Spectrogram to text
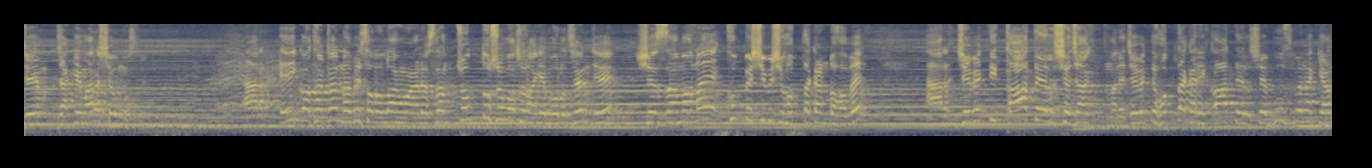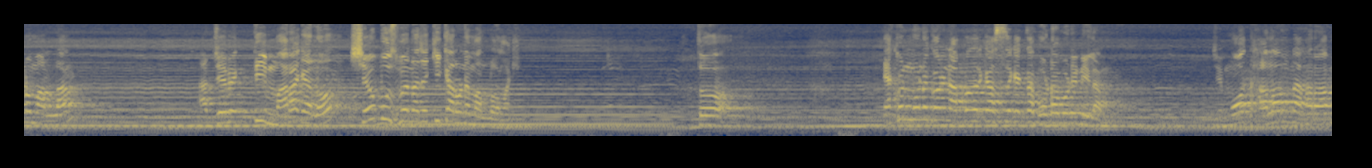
যে যাকে মারে সেও মুসলিম। আর এই কথাটা নবী সাল্লাম চোদ্দশো বছর আগে বলেছেন যে, সে জামানায় খুব বেশি বেশি হত্যাকাণ্ড হবে। আর যে ব্যক্তি কাতেল, সে যা মানে যে ব্যক্তি হত্যাকারী, কাতেল, সে বুঝবে না কেন মারলাম। আর যে ব্যক্তি মারা গেল, সেও বুঝবে না যে কি কারণে মারলো আমাকে। তো এখন মনে করেন আপনাদের কাছ থেকে একটা ভোটাভুটি নিলাম। যে মদ হালাল না হারাম,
